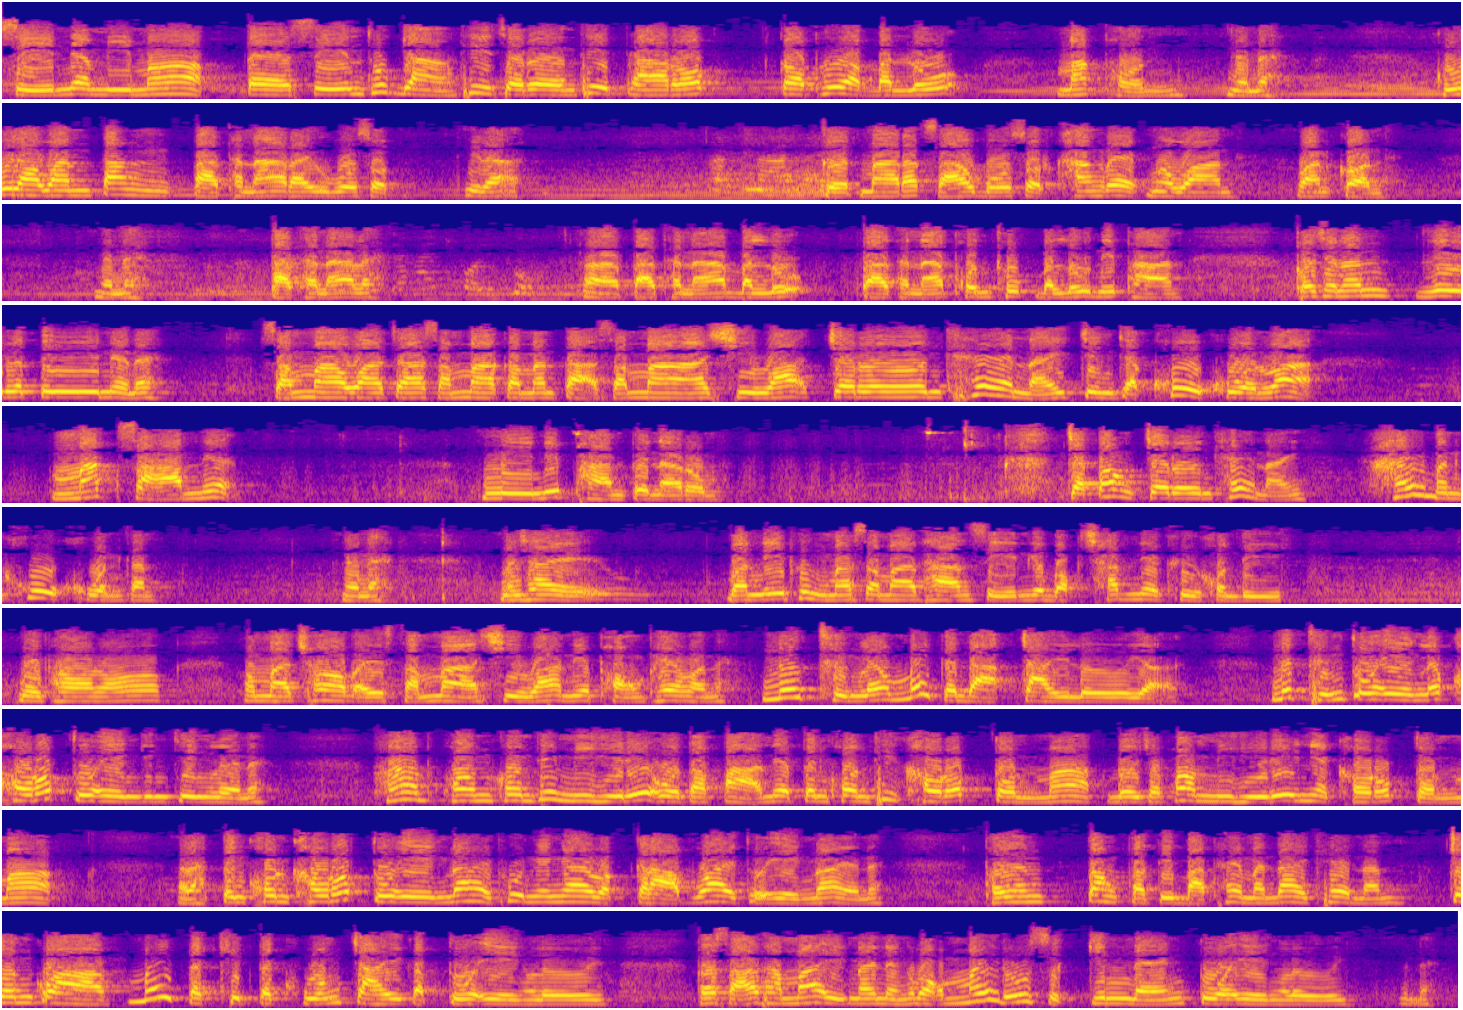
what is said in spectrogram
ศีลเนี่ยมีมาก แต่ศีลทุกอย่างที่เจริญที่ปรารบก็เพื่อบรรลุมรรคผลเนี่ยนะ คุณวิลาวันตั้งปรารถนาอะไรอุโบสถที่ละเกิดมารักษาอุโบสถครั้งแรกเมื่อวานวันก่อนเนี่ยนะปรารถนาอะไรปรารถนาบรรลุปรารถนาพ้นทุกบรรลุนิพพาน เพราะฉะนั้นวีรตีเนี่ยนะสัมมาวาจาสัมมากัมมันตะสัมมาอาชีวะเจริญแค่ไหนจึงจะคู่ควรว่ามรรคสามเนี่ย มีนิพพานเป็นอารมณ์ จะต้องเจริญแค่ไหน ให้มันคู่ควรกันนี่นะไม่ใช่วันนี้เพิ่งมาสมาทานศีลก็บอกชัดเนี่ยคือคนดี ไม่พอหรอกก็มาชอบไอ้สัมมาชีวะเนี่ยผ่องแผ้วนะนึกถึงแล้วไม่กระดากใจเลยอะ่ะ นึกถึงตัวเองแล้วเคารพตัวเองจริง ๆ เลยนะเพราะคนคนที่มีฮิริโอตปะเนี่ยเป็นคนที่เคารพตนมาก โดยเฉพาะมีฮิริเนี่ยเคารพตนมากนะเป็นคนเคารพตัวเองได้พูดง่าย ๆ ว่ากราบไหว้ตัวเองได้นะเพราะฉะนั้นต้องปฏิบัติให้มันได้แค่นั้น จนกว่าไม่ตะขิดตะขวงใจกับตัวเองเลย ภาษาธรรมะอีกในหนึ่งก็บอกไม่รู้สึกกินแหนงตัวเองเลยนะ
